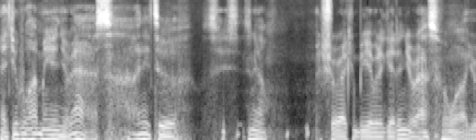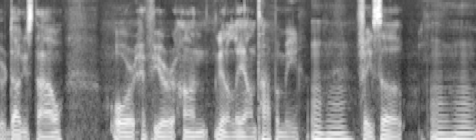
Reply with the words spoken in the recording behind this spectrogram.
and you want me in your ass, I need to, you know, make sure I can be able to get in your ass while you're doggy style. Or if you're on, gonna lay on top of me, Mm-hmm. face up. Mm-hmm.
